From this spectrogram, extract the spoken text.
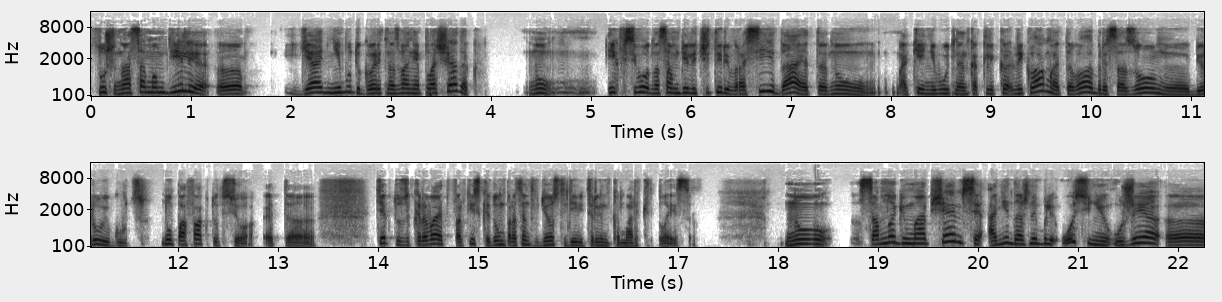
Слушай, на самом деле э, я не буду говорить название площадок. Ну, их всего на самом деле четыре в России, да, это, ну, окей, не будет, наверное, как реклама, это Валбрис, Озон, э, Беру и Гудс. Ну, по факту все. Это те, кто закрывает фактически, я думаю, процентов 99 рынка маркетплейсов. Ну, со многими мы общаемся, они должны были осенью уже э,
